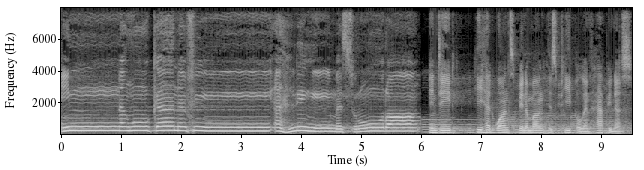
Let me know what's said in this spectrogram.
إنه كان في أهله مسرورا Indeed, he had once been among his people in happiness.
